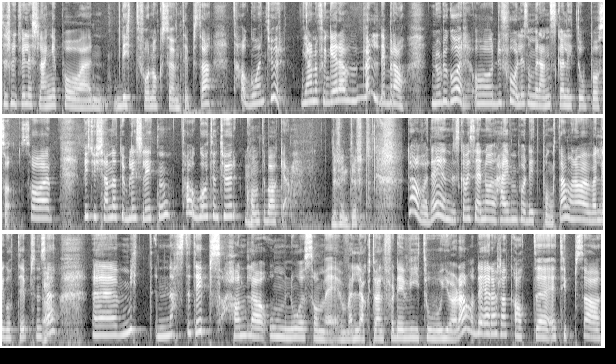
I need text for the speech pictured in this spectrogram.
til slutt vil jeg slenge på eh, ditt få nok søvn-tips. Ta og gå en tur. Gjerne fungerer veldig bra når du går, og du får liksom renska litt opp også. Så hvis du kjenner at du blir sliten, ta og gå til en tur, kom mm. tilbake. Definitivt. Da var det en, skal vi se, Nå heiv vi på ditt punkt, men det var et veldig godt tips, syns ja. jeg. Uh, mitt neste tips handler om noe som er veldig aktuelt for det vi to gjør. da, og Det er rett og slett at eh, jeg tipser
